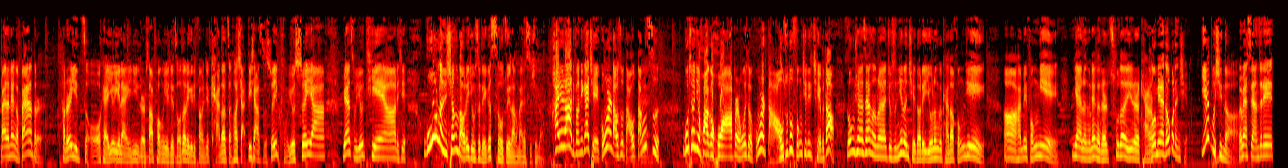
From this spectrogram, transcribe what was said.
摆了两个板凳儿。朝那儿一坐，看有一男一女在那儿耍朋友，就坐到那个地方，就看到正好下底下是水库，有水呀，远处有田啊那些。我能想到的就是那个时候最浪漫的事情了。还有哪个地方你敢去？公园到处到，当时我想去滑个滑板儿，我跟你说，公园到处都封起的，去不到。龙泉山上呢，就是你能去到的，又能够看到风景啊，还没封你，你还能两个在那儿杵到一点看。后面都不能去了，也不行了。后面是这样子的，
